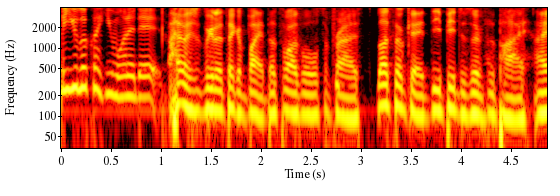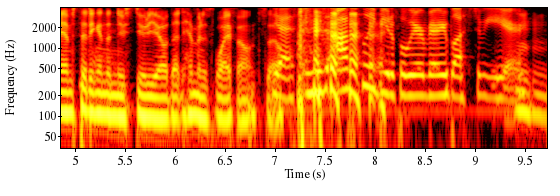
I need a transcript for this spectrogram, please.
you look like you wanted it. I was just gonna take a bite. That's why I was a little surprised. But that's okay. DP deserves the pie. I am sitting in the new studio that him and his wife own. So Yes, and he's absolutely beautiful. We are very blessed to be here. Mm-hmm.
